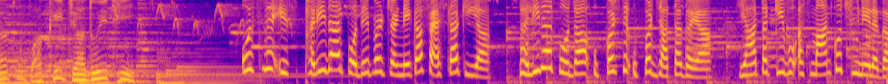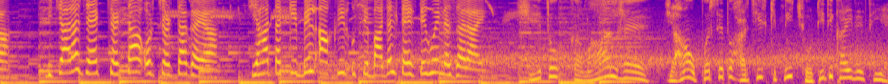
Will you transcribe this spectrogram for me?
پھلیاں تو واقعی جادوئی تھیں اس نے اس پھلی دار پودے پر چڑھنے کا فیصلہ کیا۔ پھلی دار پودا اوپر سے اوپر جاتا گیا۔ یہاں تک کہ وہ آسمان کو چھونے لگا۔ بیچارہ جیک چڑھتا اور چڑھتا گیا۔ یہاں تک کہ بالآخر اسے بادل تیرتے ہوئے نظر آئے۔ یہ تو کمال ہے۔ یہاں اوپر سے تو ہر چیز کتنی چھوٹی دکھائی دیتی ہے۔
